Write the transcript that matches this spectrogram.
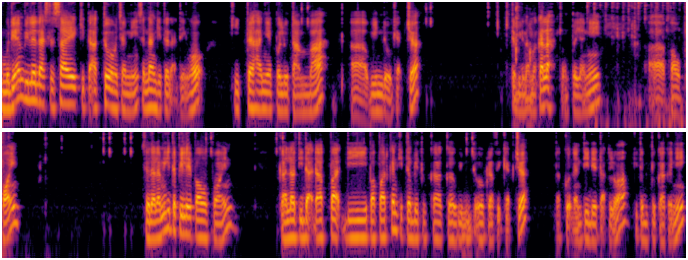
Kemudian bila dah selesai kita atur macam ni, senang kita nak tengok. Kita hanya perlu tambah uh, window capture. Kita boleh namakanlah contoh yang ni uh, PowerPoint. So dalam ni kita pilih PowerPoint. Kalau tidak dapat dipaparkan, kita boleh tukar ke window graphic capture. Takut nanti dia tak keluar, kita boleh tukar ke ni.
